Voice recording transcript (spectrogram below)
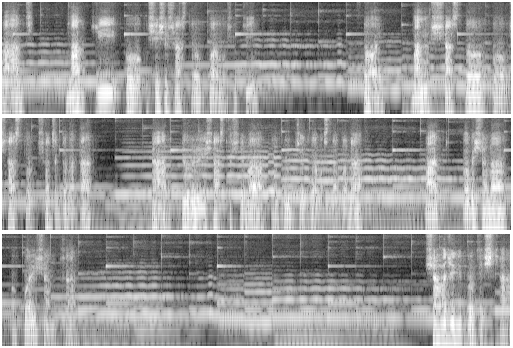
পাঁচ, মাতৃ ও শিশু স্বাস্থ্য কর্মসূচি। ছয় মানুষ স্বাস্থ্য ও স্বাস্থ্য সচেতনতা সাত জরুরি স্বাস্থ্যসেবা ও দুর্যোগ ব্যবস্থাপনা আট গবেষণা ও পরিসংখ্যান। সহযোগী প্রতিষ্ঠান।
